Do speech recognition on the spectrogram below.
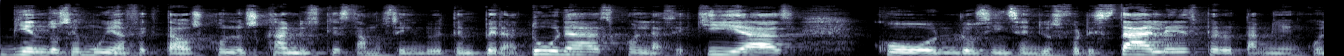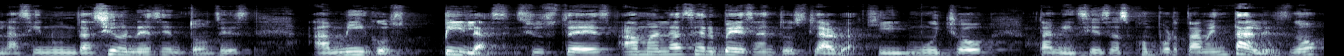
viéndose muy afectados con los cambios que estamos teniendo de temperaturas, con las sequías, con los incendios forestales, pero también con las inundaciones. Entonces, amigos, pilas. Si ustedes aman la cerveza, entonces, claro, aquí mucho también ciencias comportamentales, ¿no?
